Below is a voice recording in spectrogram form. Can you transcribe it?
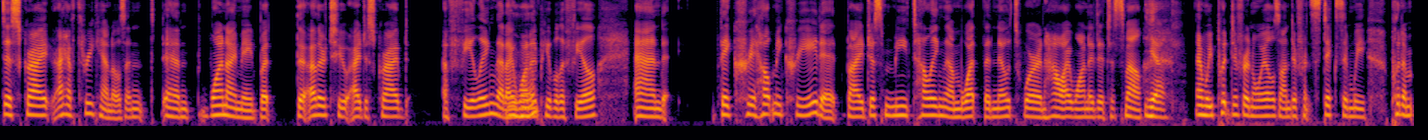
describe I have three candles and and one I made, but the other two I described a feeling that I mm-hmm. wanted people to feel and they cre- helped me create it by just me telling them what the notes were and how I wanted it to smell. Yeah. And we put different oils on different sticks and we put them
